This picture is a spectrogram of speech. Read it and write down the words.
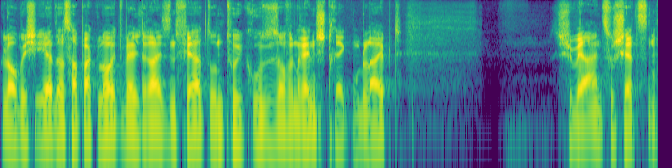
glaube ich eher, dass Hapag-Lloyd Weltreisen fährt und Tui Cruises auf den Rennstrecken bleibt. Schwer einzuschätzen.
